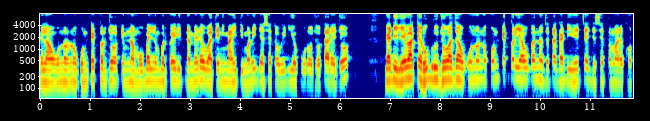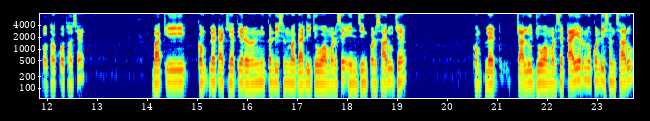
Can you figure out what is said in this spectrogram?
પહેલાં ઓનરનો કોન્ટેક કરજો, તેમના મોબાઈલ નંબર કઈ રીતના મેળવવા તેની માહિતી મળી જશે તો વીડિયો પૂરો જોતા રહેજો. ગાડી લેવા કે રૂબરૂ જોવા જાવ ઓનરનો કોન્ટેક કર્યા વગર ન જતાં ગાડી વેચાઈ જશે, તમારે ખોટો ધક્કો થશે. બાકી કમ્પ્લેટ આખી અત્યારે રનિંગ કન્ડિશનમાં ગાડી જોવા મળશે એન્જિન પણ સારું છે. કમ્પ્લેટ ચાલુ જોવા મળશે ટાયરનું કન્ડિશન સારું.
